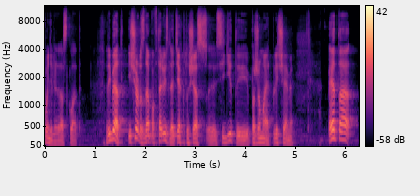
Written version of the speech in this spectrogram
поняли расклад. Ребят, еще раз, да, повторюсь, для тех, кто сейчас э, сидит и пожимает плечами. Это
